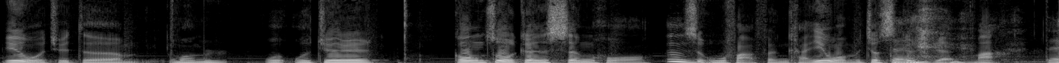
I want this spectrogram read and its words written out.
因为我觉得我们我我觉得。工作跟生活是无法分开，嗯、因为我们就是个人嘛，对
